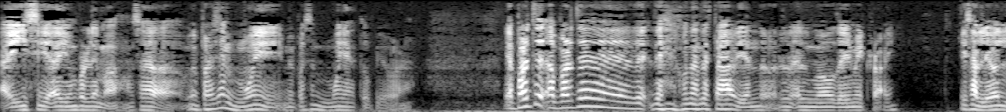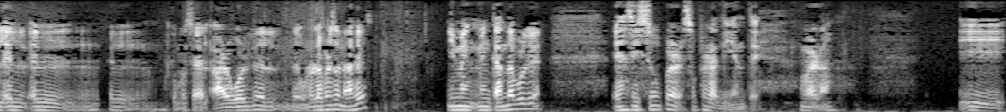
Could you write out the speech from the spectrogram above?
ahí sí hay un problema. O sea, me parece muy, me parece muy estúpido, ¿verdad? Y aparte, aparte de, de, cuando estaba viendo el, nuevo Day May Cry, y salió el, el, el, ¿cómo se llama? El artwork de uno de los personajes, y me, me encanta porque es así súper, súper ardiente, ¿verdad? Y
